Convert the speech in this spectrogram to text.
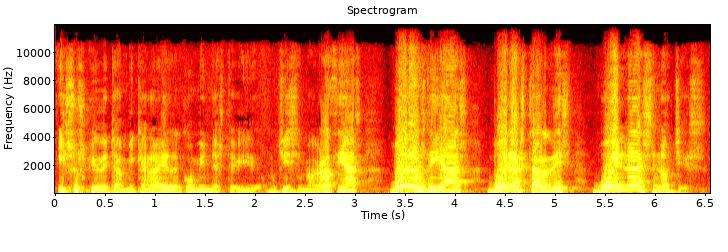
y suscríbete a mi canal y recomienda este vídeo. Muchísimas gracias, buenos días, buenas tardes, buenas noches.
